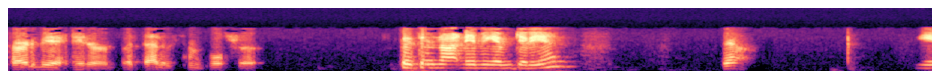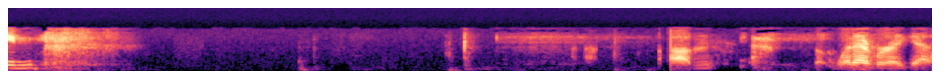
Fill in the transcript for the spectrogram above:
Sorry to be a hater, but that is some bullshit. But they're not naming him Gideon? Yeah. I mean, Um, but whatever, I guess.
